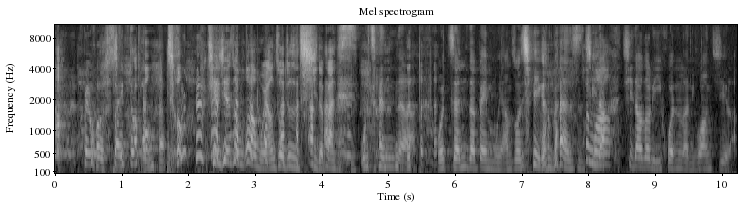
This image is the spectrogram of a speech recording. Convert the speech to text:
被我摔断了。从天蝎座碰到母羊座就是气得半死。我真的，我真的被母羊座气个半死，会气到吗气到都离婚了，你忘记了？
